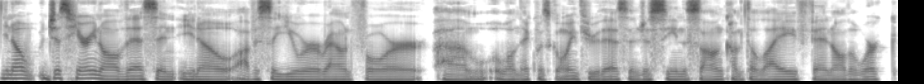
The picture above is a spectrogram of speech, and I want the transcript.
you know, just hearing all this, and you know, obviously you were around for um, while Nick was going through this, and just seeing the song come to life and all the work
